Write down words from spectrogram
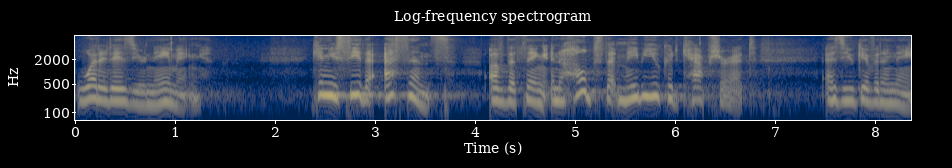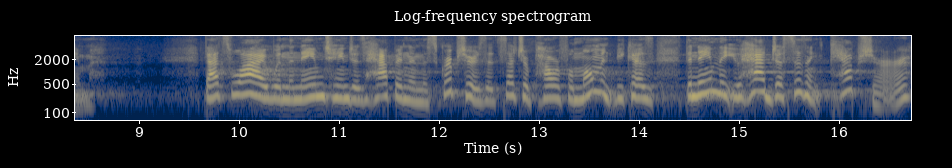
what it is you're naming? Can you see the essence of the thing in hopes that maybe you could capture it as you give it a name? That's why when the name changes happen in the scriptures, it's such a powerful moment because the name that you had just doesn't capture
